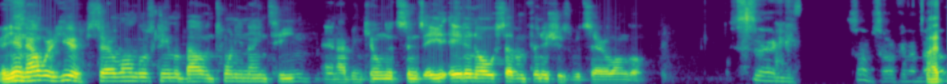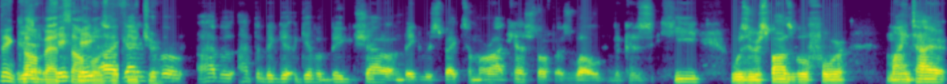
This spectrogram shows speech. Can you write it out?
And yeah, now we're here. Serra Longo's came about in 2019, and I've been killing it since eight, eight and 0, seven finishes with Sarah Longo. Sick. What I'm talking about. I think Yeah, combat Kate- Kate, sambo is I the gotta future. give a, I have a, I have to big, give a big shout out and big respect to Marat Kestov as well because he was responsible for my entire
